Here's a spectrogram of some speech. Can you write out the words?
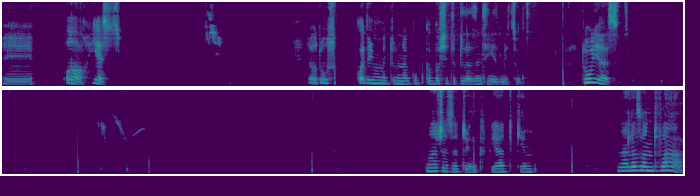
Yy, o, jest! To tu składajmy tu na kubkę, bo się te prezenty nie zmiecą. Tu jest! Może za tym kwiatkiem. Znalazłam dwa.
